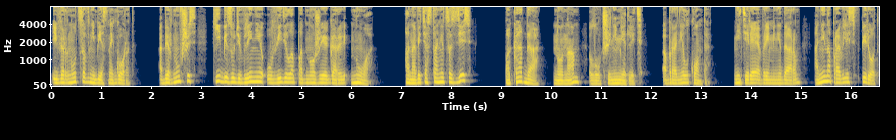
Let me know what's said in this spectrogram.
и вернуться в небесный город. Обернувшись, Ки без удивления увидела подножие горы Нуа. «Она ведь останется здесь?» «Пока да, но нам лучше не медлить», – обронил Конта. Не теряя времени даром, они направились вперед,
